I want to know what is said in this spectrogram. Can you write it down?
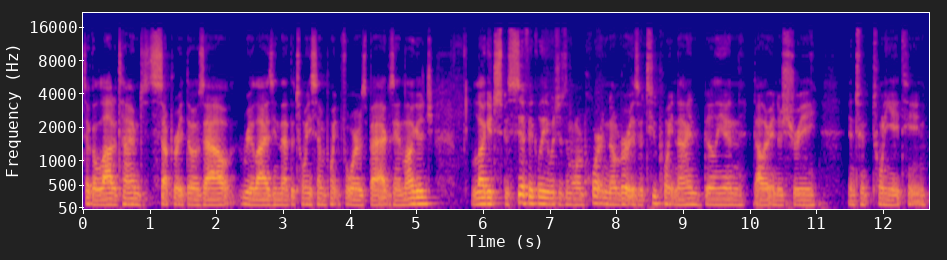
Took a lot of time to separate those out, realizing that the 27.4 is bags and luggage. Luggage specifically, which is the more important number, is a 2.9 billion dollar industry in 2018.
